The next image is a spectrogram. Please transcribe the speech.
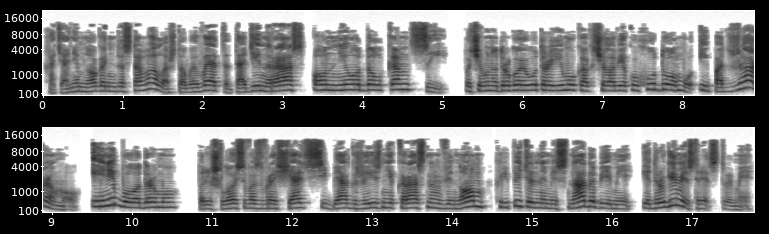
хотя немного не доставало, чтобы в этот один раз он не отдал концы, почему на другое утро ему, как человеку худому и поджарому, и не бодрому, пришлось возвращать себя к жизни красным вином, крепительными снадобьями и другими средствами.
